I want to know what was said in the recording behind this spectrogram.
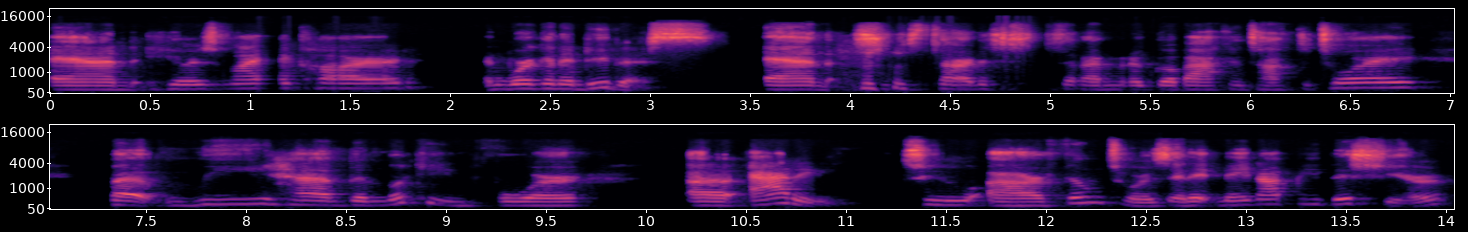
and here's my card and we're going to do this. And she started, she said, I'm going to go back and talk to Tori, but we have been looking for uh, adding to our film tours. And it may not be this year,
